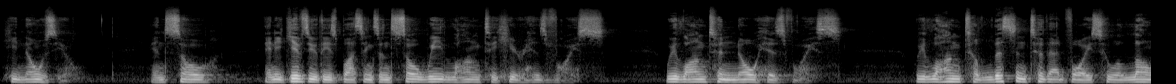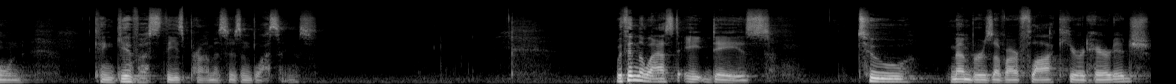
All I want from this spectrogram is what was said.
He knows you. And so, and he gives you these blessings, and so we long to hear his voice. We long to know his voice. We long to listen to that voice who alone can give us these promises and blessings. Within the last eight days, two members of our flock here at Heritage,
